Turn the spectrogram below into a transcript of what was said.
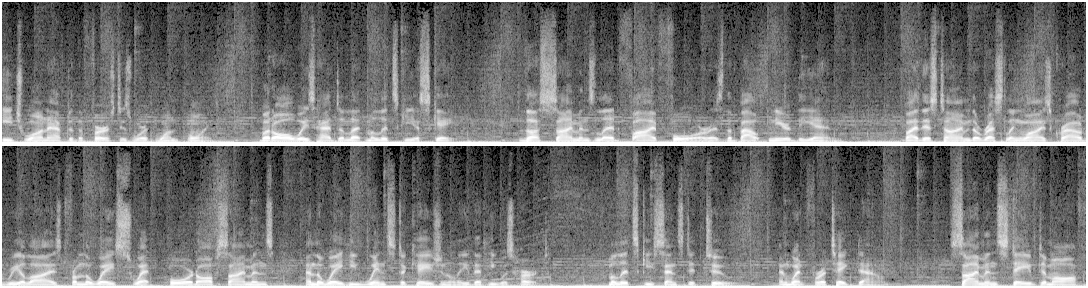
Each one after the first is worth one point but always had to let Malitsky escape. Thus, Simons led 5-4 as the bout neared the end. By this time, the wrestling-wise crowd realized from the way sweat poured off Simons and the way he winced occasionally that he was hurt. Malitsky sensed it too, and went for a takedown. Simons staved him off,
